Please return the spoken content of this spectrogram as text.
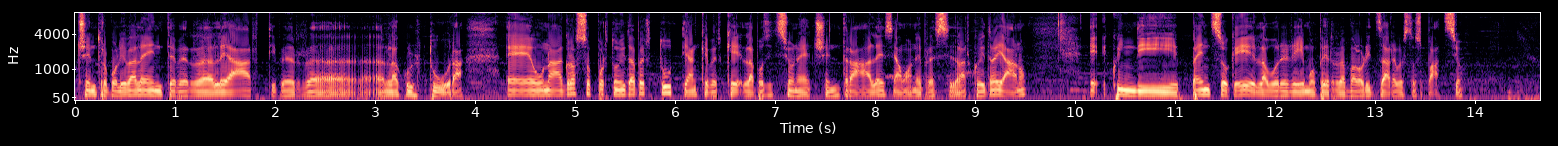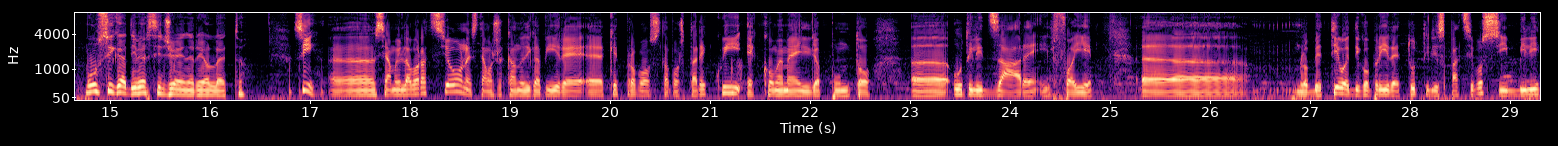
centro polivalente per le arti, per uh, la cultura. È una grossa opportunità per tutti anche perché la posizione è centrale, siamo nei pressi dell'Arco di Traiano e quindi penso che lavoreremo per valorizzare questo spazio. Musica diversi generi ho letto. Sì, eh, siamo in lavorazione, stiamo cercando di capire eh, che proposta portare qui e come meglio appunto eh, utilizzare il foyer. Eh, l'obiettivo è di coprire tutti gli spazi possibili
